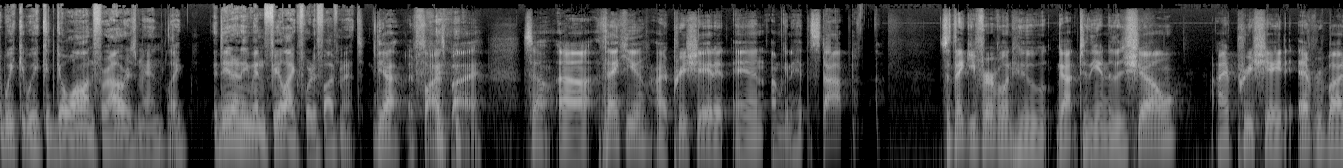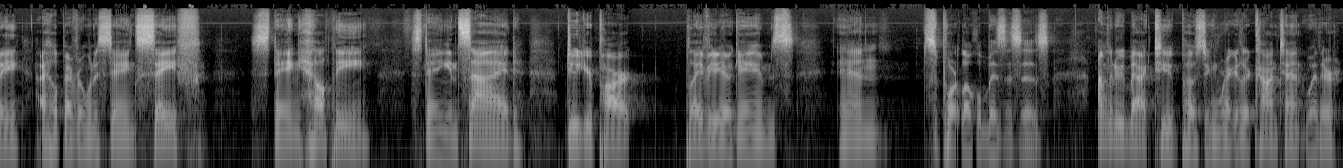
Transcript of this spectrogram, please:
we could we could go on for hours, man. Like it didn't even feel like forty five minutes. Yeah, it flies by. So uh, thank you. I appreciate it. And I'm going to hit the stop. So thank you for everyone who got to the end of the show. I appreciate everybody. I hope everyone is staying safe, staying healthy, staying inside. Do your part, play video games, and support local businesses. I'm going to be back to posting regular content, whether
